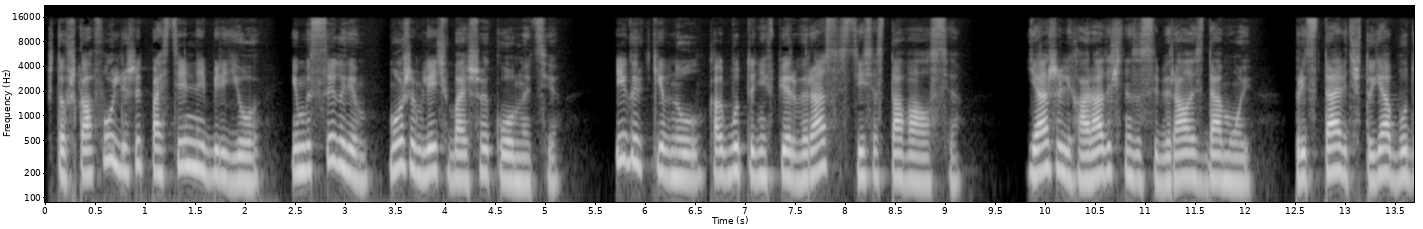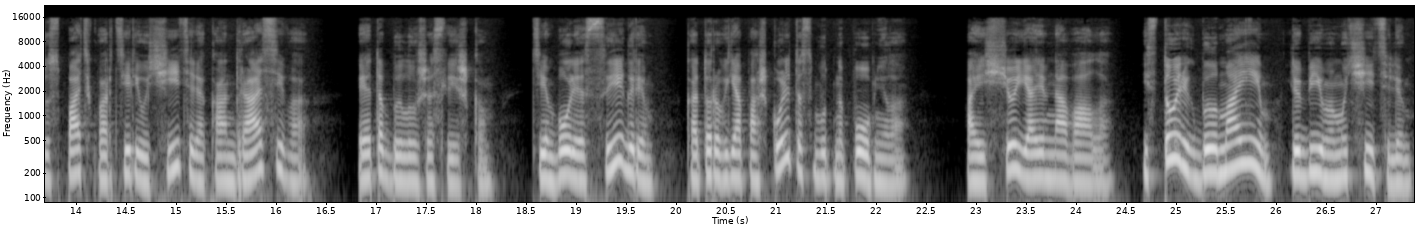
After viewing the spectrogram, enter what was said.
что в шкафу лежит постельное белье, и мы с Игорем можем лечь в большой комнате. Игорь кивнул, как будто не в первый раз здесь оставался. Я же лихорадочно засобиралась домой. Представить, что я буду спать в квартире учителя Кондратьева, это было уже слишком. Тем более с Игорем, которого я по школе-то смутно помнила. А еще я ревновала. Историк был моим любимым учителем.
